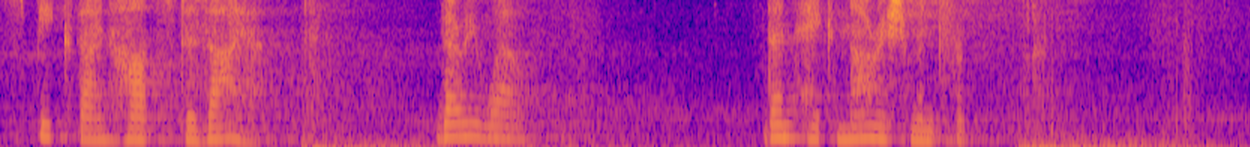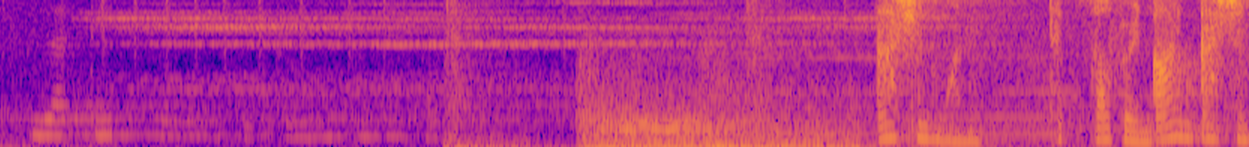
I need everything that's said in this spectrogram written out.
Speak thine heart's desire. Very well. Then take nourishment from... Ashen One, to Sovereign, I'm Ashen.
